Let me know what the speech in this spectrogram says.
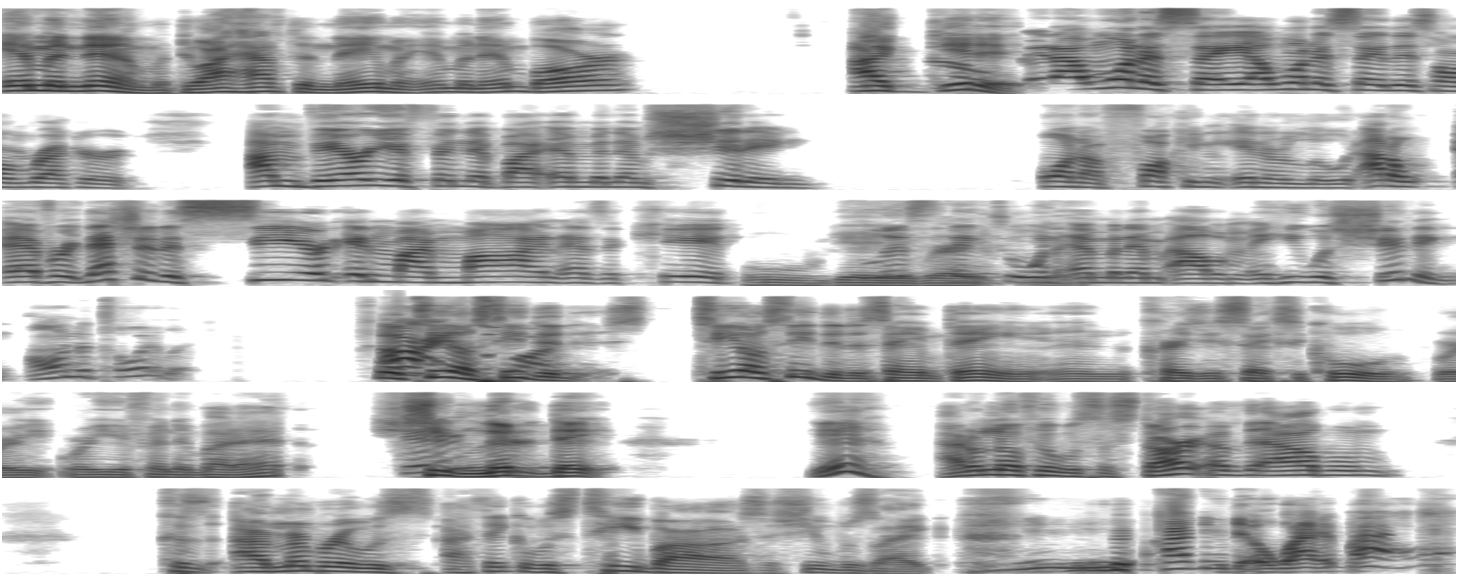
Eminem, do I have to name an Eminem bar? I get it. And I want to say, I want to say this on record. I'm very offended by Eminem shitting on a fucking interlude. I don't ever. That shit is seared in my mind as a kid Ooh, yeah, listening right. to an Yeah. Eminem album, and he was shitting on the toilet. Well, All right, TLC on. did. TLC did the same thing in Crazy Sexy Cool. Were you, were you offended by that? She literally, they, yeah. I don't know if it was the start of the album because I remember it was. I think it was T Boz, and she was like, "I need to wipe my ass,"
